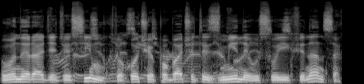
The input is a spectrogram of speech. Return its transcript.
Вони радять усім, хто хоче побачити зміни у своїх фінансах,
